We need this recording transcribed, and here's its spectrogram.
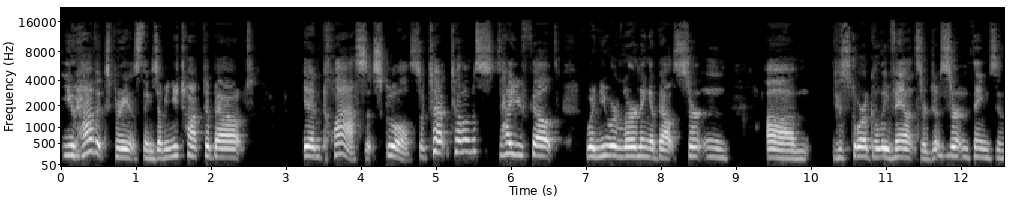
you have experienced things. I mean, you talked about in class at school. So t- tell us how you felt when you were learning about certain um, historical events or just Mhm. certain things in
